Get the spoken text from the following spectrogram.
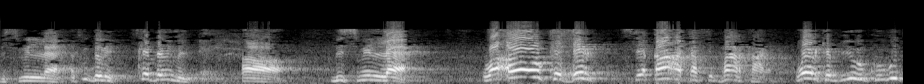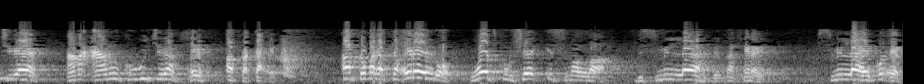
bismi illaah aad ku dami iska dami mayd bismi illaah wa awka xir siqaa'aka sibraarkaaga weelka biyuhu kuugu jiraan ama caanuhu kuugu jiraan xir afka ka xir afka markaad ka xiraydo wadkur sheeg isma allah bismi illaah de markaad xiraydo bismi illaahi ku xir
